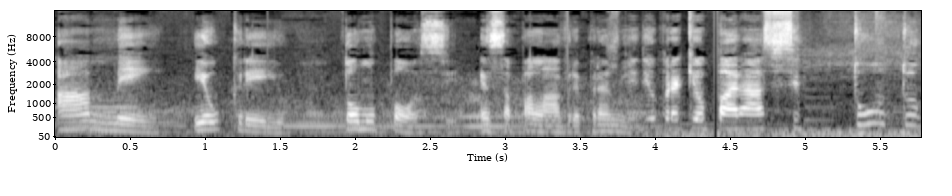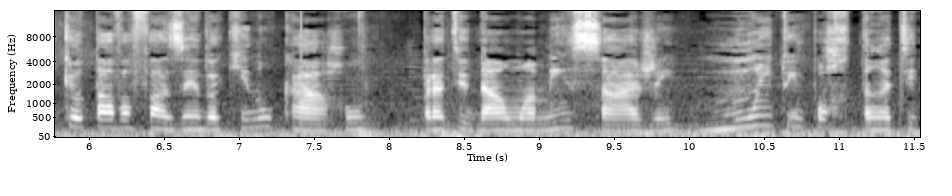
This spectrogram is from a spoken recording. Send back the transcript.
Amém. Eu creio. Tomo posse. Essa palavra é para mim. Pediu para que eu parasse tudo que eu estava fazendo aqui no carro para te dar uma mensagem muito importante.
